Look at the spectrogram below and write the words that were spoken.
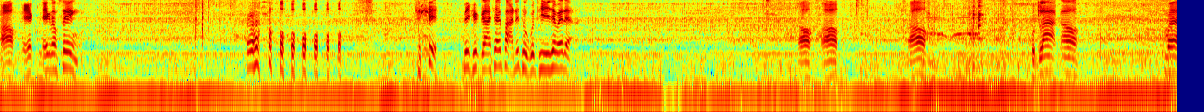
เอาเอ็กเอ็กน้ำซิ่งนี่นี่คือการใช้ผ่านที่ถูกกุทีใช่ไหมเนี่ย เอาเอาเอาขุดลาก เอาแม่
